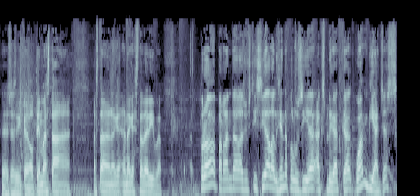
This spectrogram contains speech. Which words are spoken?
És a dir, que el tema està, està en aquesta deriva. Però, parlant de la justícia, l'Elisenda Pelosia ha explicat que quan viatges,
